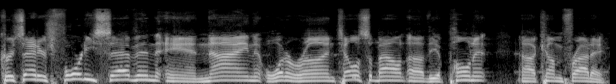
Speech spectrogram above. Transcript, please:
Crusaders 47 and 9. What a run. Tell us about uh, the opponent uh, come Friday.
